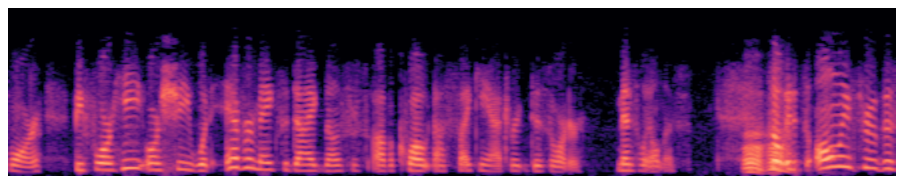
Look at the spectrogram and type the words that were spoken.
for before he or she would ever make the diagnosis of a quote a psychiatric disorder, mental illness. Mhm. So it's only through this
